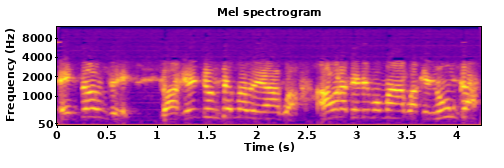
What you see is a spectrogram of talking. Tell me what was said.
entonces, la gente un tema de agua. Ahora tenemos más agua que nunca.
